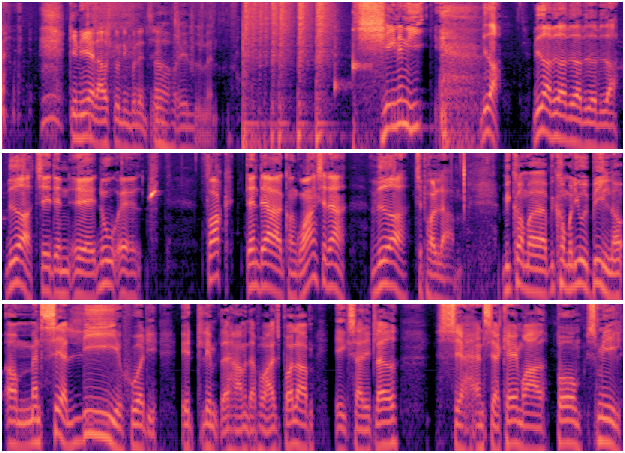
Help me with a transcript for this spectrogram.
Genial afslutning på den tid. Åh, oh, for helvede, mand. 9. Videre. Videre, videre, videre, videre, videre. Videre til den, øh, nu, øh, fuck den der konkurrence der. Videre til polterappen. Vi kommer, vi kommer lige ud i bilen, og, og man ser lige hurtigt et glimt af ham, der er på vej til pålappen. Ikke særlig glad. Ser, han ser kameraet. Bum, smil.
